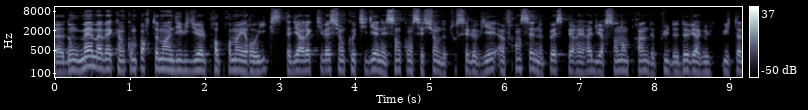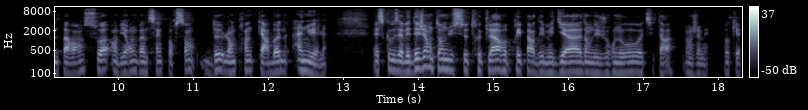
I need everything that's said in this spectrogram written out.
Euh, Donc même avec un comportement individuel proprement héroïque, c'est-à-dire l'activation quotidienne et sans concession de tous ces leviers, un Français ne peut espérer réduire son empreinte de plus de 2,8 tonnes par an, soit environ 25% de l'empreinte carbone annuelle. Est-ce que vous avez déjà entendu ce truc-là repris par des médias, dans des journaux, etc. Non, jamais. Ok.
